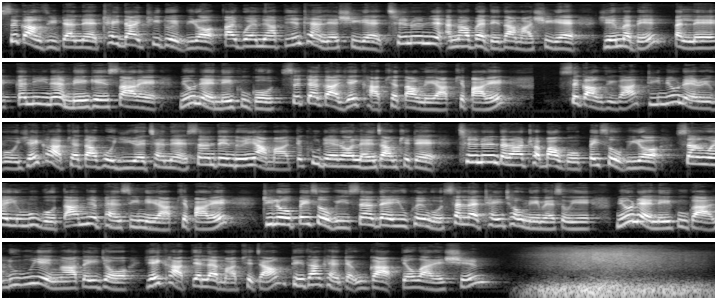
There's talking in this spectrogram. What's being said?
စစ်ကောင်စီတပ်နဲ့ထိတ်တိုက်ထိတွေ့ပြီးတော့တိုက်ပွဲများပြင်းထန်လျက်ရှိတဲ့ချင်းတွင်းမြစ်အနောက်ဘက်ဒေသမှာရှိတဲ့ရင်းမပင်ပလဲကဏီနဲ့မင်းကင်းစတဲ့မြို့နယ်လေးခုကိုစစ်တပ်ကရိတ်ခါဖျက်တောက်နေတာဖြစ်ပါတယ်။ စစ်ကောင်စီကဒီမြို့နယ်တွေကိုရိတ်ခါဖျက်တောက်ဖို့ရည်ရွယ်ချက်နဲ့စံတင်သွင်းရမှာတခုတည်းသောလမ်းကြောင်းဖြစ်တဲ့ချင်းတွင်းတရားထွက်ပေါက်ကိုပိတ်ဆို့ပြီးတော့စံဝယ်ယူမှုကိုတားမြစ်ဖန်ဆီးနေတာဖြစ်ပါတယ်။ဒီလိုပိတ်ဆို့ပြီးစံတဲ့ယူခွင့်ကိုဆက်လက်ထိန်းချုပ်နေမယ်ဆိုရင်မြို့နယ်လေးခုကလူဦးရေ9သိန်းကျော်ရိတ်ခါပြက်လက်မှာဖြစ်ကြောင်းဒေသခံတအုပ်ကပြောပါရရှင်။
